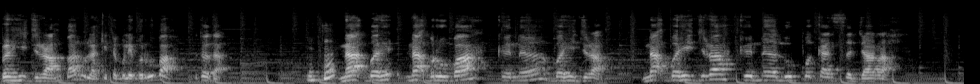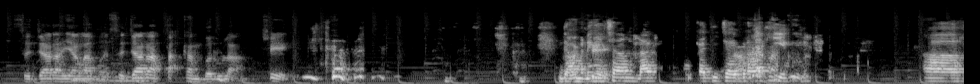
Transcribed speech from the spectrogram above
berhijrah barulah kita boleh berubah. Betul tak? Betul? Nak ber, nak berubah kena berhijrah. Nak berhijrah kena lupakan sejarah. Sejarah yang lama. Sejarah takkan berulang. Cik. Dah okay. macam lagu Khadijah Ibrahim. Uh,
